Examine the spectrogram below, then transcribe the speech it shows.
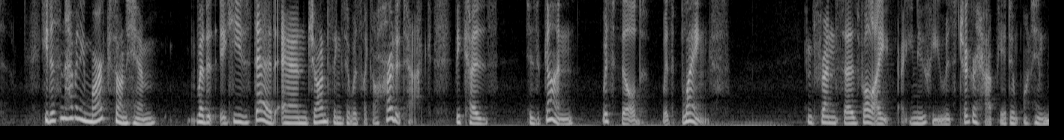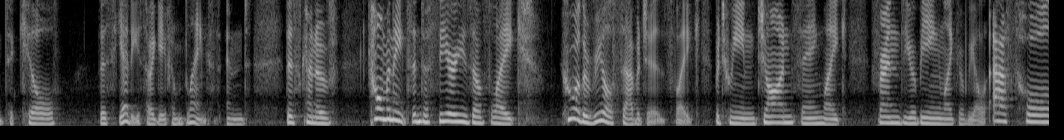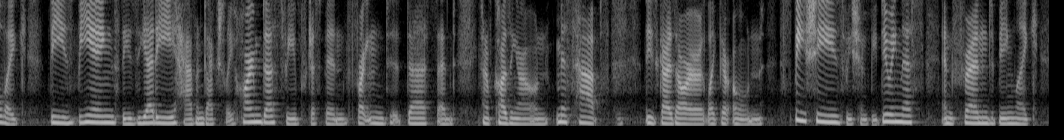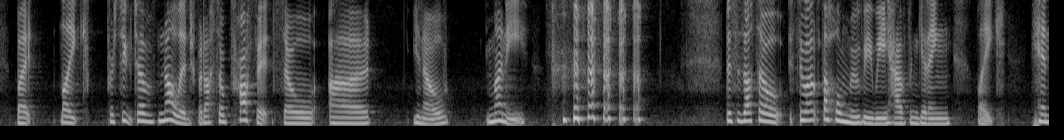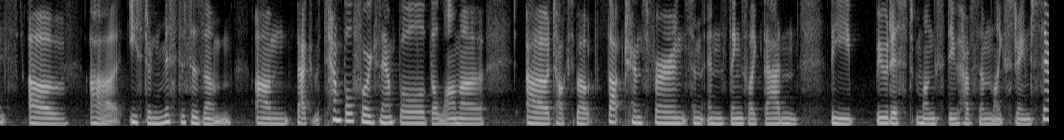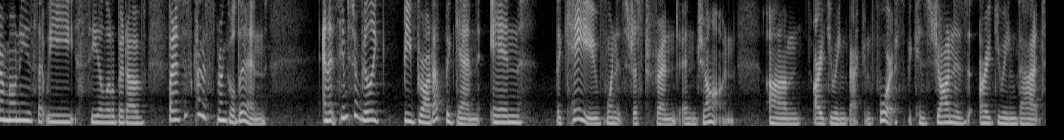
He doesn't have any marks on him, but he's dead, and John thinks it was like a heart attack because his gun was filled with blanks. And friend says, Well, I, I knew he was trigger happy. I didn't want him to kill this Yeti, so I gave him blanks. And this kind of culminates into theories of like, who are the real savages? Like, between John saying, like, friend, you're being like a real asshole, like, these beings, these Yeti, haven't actually harmed us. We've just been frightened to death and kind of causing our own mishaps. These guys are like their own species. We shouldn't be doing this. And friend being like, but like pursuit of knowledge, but also profit. So, uh, you know, money. this is also throughout the whole movie, we have been getting like hints of uh, Eastern mysticism. Um, back at the temple, for example, the Lama uh, talks about thought transference and, and things like that. And the Buddhist monks do have some like strange ceremonies that we see a little bit of, but it's just kind of sprinkled in. And it seems to really be brought up again in the cave when it's just Friend and John um, arguing back and forth, because John is arguing that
